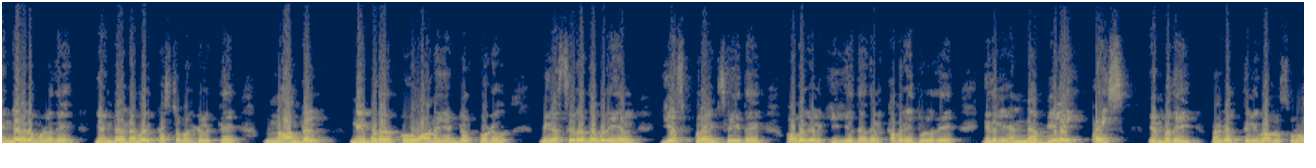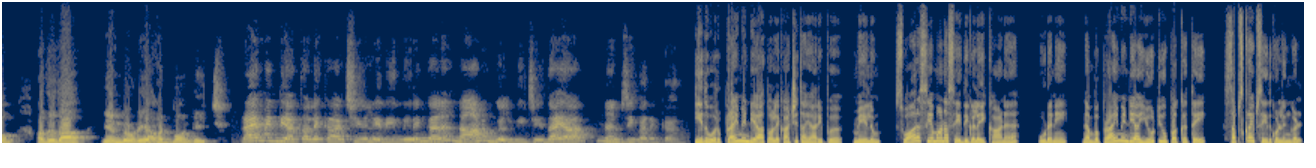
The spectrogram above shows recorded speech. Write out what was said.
எங்களிடம் உள்ளது. எங்களிடம் ஒரு கஸ்டமர்களுக்கு நாங்கள் நிபுணர் குழுவான எங்கள் குழு மிக சிறந்த முறையில் எக்ஸ்பிளைன் செய்து அவர்களுக்கு எது எதில் கவரேஜ் உள்ளது இதில் என்ன விலை பிரைஸ் என்பதை நாங்கள் தெளிவாக சொல்லுவோம். அதுதான் எங்களுடைய அட்வான்டேஜ் பிரைம் இந்தியா தொலைக்காட்சியில் இணைந்திருங்கள். நான் உங்கள் விஜய் தயா. நன்றி வணக்கம். இது ஒரு பிரைம் இந்தியா தொலைக்காட்சி தயாரிப்பு. மேலும் சுவாரஸ்யமான செய்திகளை காண உடனே நம்ம பிரைம் இந்தியா யூடியூப் பக்கத்தை சப்ஸ்கிரைப் செய்து கொள்ளுங்கள்.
